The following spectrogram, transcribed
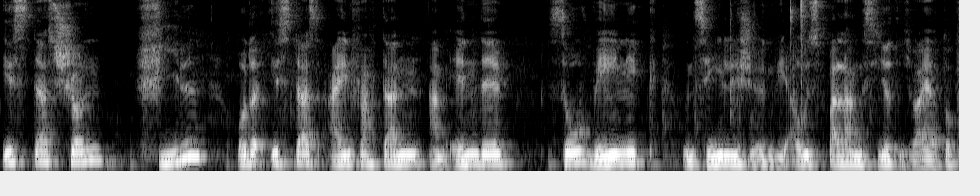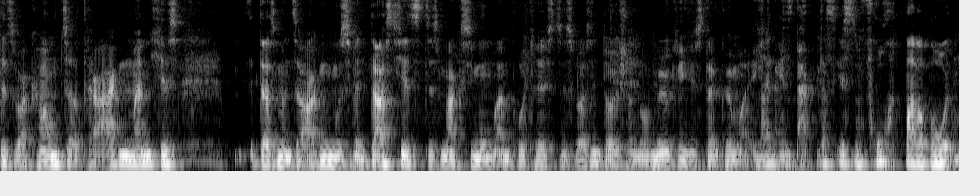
ist das schon viel oder ist das einfach dann am Ende so wenig und seelisch irgendwie ausbalanciert? Ich war ja dort, es war kaum zu ertragen manches, dass man sagen muss, wenn das jetzt das Maximum an Protest ist, was in Deutschland noch möglich ist, dann können wir echt Nein, einpacken. Das, das ist ein fruchtbarer Boden.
